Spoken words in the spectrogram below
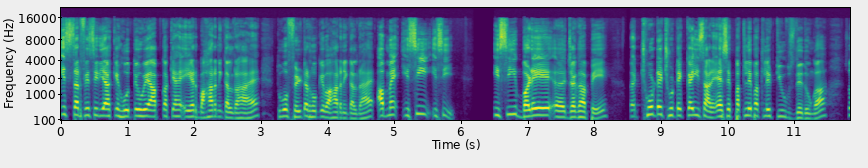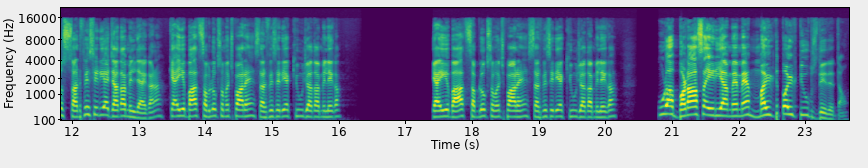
इस सरफेस एरिया के होते हुए आपका क्या है? एयर बाहर निकल रहा है तो वो फ़िल्टर होके बाहर निकल रहा है। अब मैं इसी इसी इसी बड़े जगह पे छोटे छोटे कई सारे ऐसे पतले पतले ट्यूब्स दे दूँगा। तो सरफेस एरिया ज़्यादा मिल जाएगा ना? क्या ये बात सब लोग समझ पा रहे हैं? सरफेस एरिया क्यों ज़्यादा मिलेगा? क्या ये बात सब लोग समझ पा रहे हैं? सरफेस एरिया क्यों ज़्यादा मिलेगा? पूरा बड़ा सा एरिया में मैं मल्टीपल ट्यूब्स दे देता हूँ।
